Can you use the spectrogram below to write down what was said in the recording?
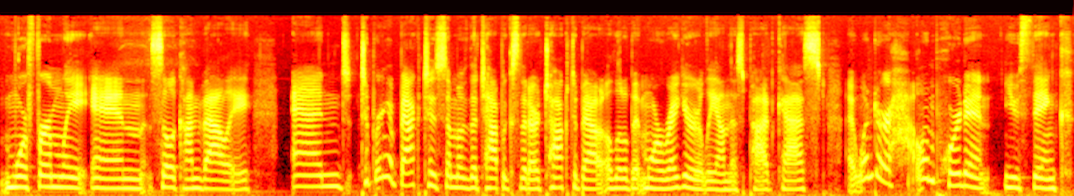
more firmly in Silicon Valley. And to bring it back to some of the topics that are talked about a little bit more regularly on this podcast, I wonder how important you think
